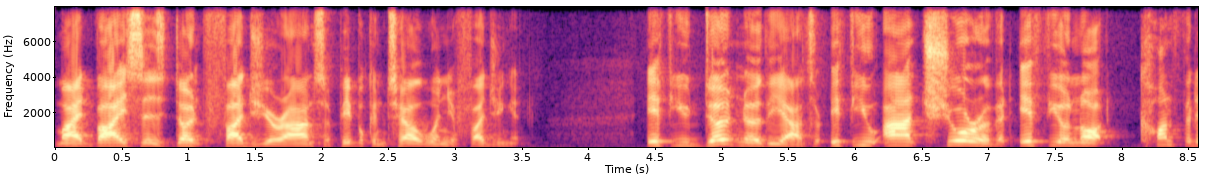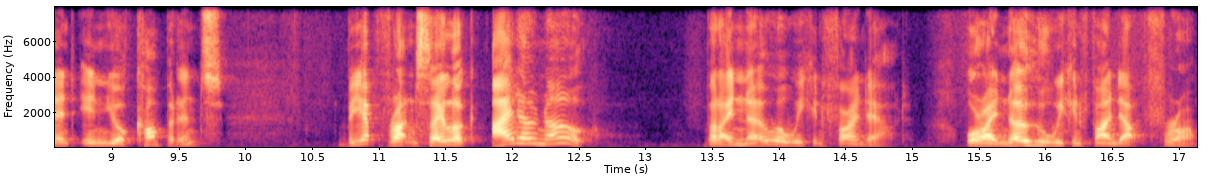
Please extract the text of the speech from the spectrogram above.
My advice is don't fudge your answer. People can tell when you're fudging it. If you don't know the answer, if you aren't sure of it, if you're not confident in your competence, be upfront and say, look, I don't know, but I know where we can find out, or I know who we can find out from.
